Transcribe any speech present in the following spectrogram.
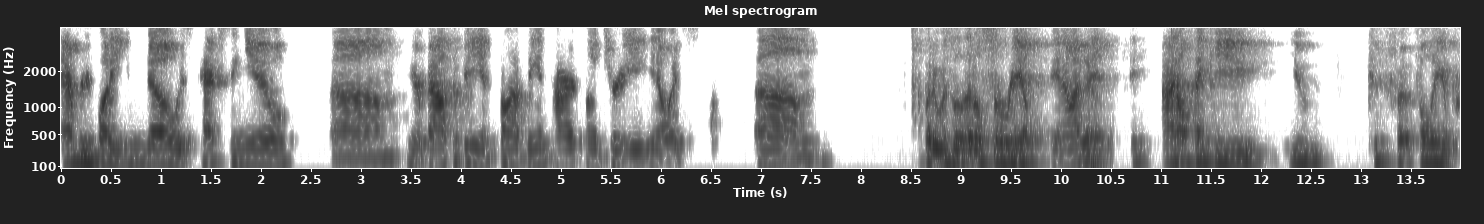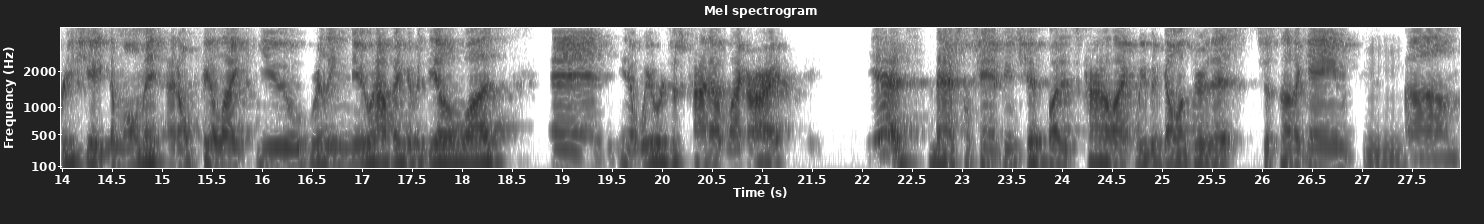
everybody you know is texting you. Um, you're about to be in front of the entire country. You know, it's, um, but it was a little surreal. You know, yeah. it, it, I don't think you you could f- fully appreciate the moment. I don't feel like you really knew how big of a deal it was, and you know, we were just kind of like, all right, yeah, it's national championship, but it's kind of like we've been going through this. It's just another game. Mm-hmm. Um,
